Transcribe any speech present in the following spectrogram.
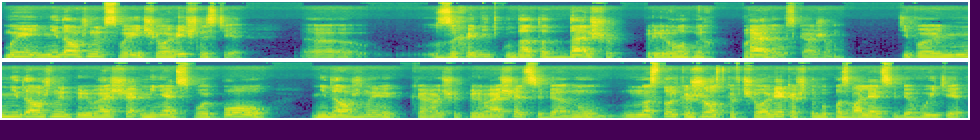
мы не должны в своей человечности э, заходить куда-то дальше природных правил, скажем. Типа не должны превращать, менять свой пол, не должны, короче, превращать себя, ну, настолько жестко в человека, чтобы позволять себе выйти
